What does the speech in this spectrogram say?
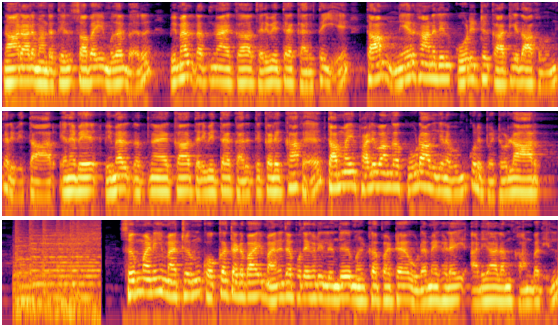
நாடாளுமன்றத்தில் சபை முதல்வர் விமல் ரத்நாயக்கா தெரிவித்த கருத்தையே தாம் நேர்காணலில் கோடிட்டு காட்டியதாகவும் தெரிவித்தார். எனவே விமல் ரத்னயக்கா தெரிவித்த கருத்துக்களுக்காக தம்மை பழிவாங்க கூடாது எனவும் குறிப்பிட்டுள்ளார். செம்மணி மற்றும் கொக்க தடுவாய் மனித புதைகளிலிருந்து மீட்கப்பட்ட உடைமைகளை அடையாளம் காண்பதில்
